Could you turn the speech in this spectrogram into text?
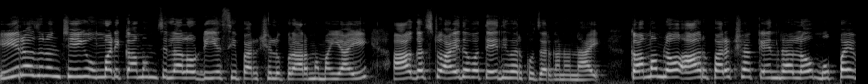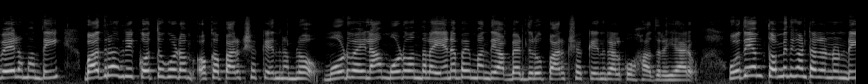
ఈ రోజు నుంచి ఉమ్మడి ఖమ్మం జిల్లాలో డిఎస్సి పరీక్షలు ప్రారంభమయ్యాయి. ఆగస్టు ఐదవ తేదీ వరకు జరగనున్నాయి. ఖమ్మంలో ఆరు పరీక్షా కేంద్రాల్లో ముప్పై వేల మంది భద్రాద్రి కొత్తగూడెం ఒక పరీక్ష కేంద్రంలో మూడు వేల మూడు వందల ఎనభై మంది అభ్యర్థులు పరీక్ష కేంద్రాలకు హాజరయ్యారు. ఉదయం తొమ్మిది గంటల నుండి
